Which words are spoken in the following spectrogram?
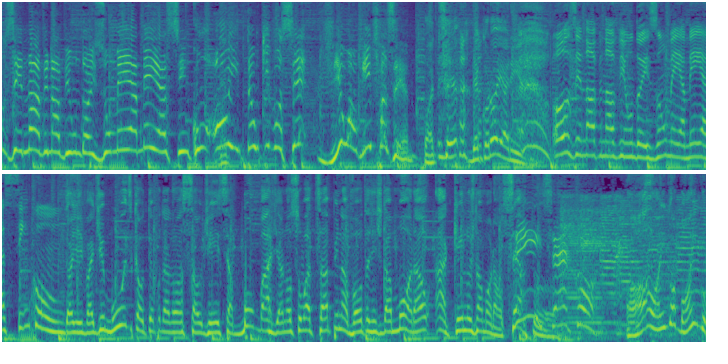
11 991216651 ou então que você viu alguém fazendo. Pode ser. Decorou, Yarinha? 11 991216651. Então a gente vai de música, o tempo da nossa audiência bombardear nosso WhatsApp e na volta a gente dá moral a quem nos dá moral, certo? Sim, certo. Ó, oingo boingo.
